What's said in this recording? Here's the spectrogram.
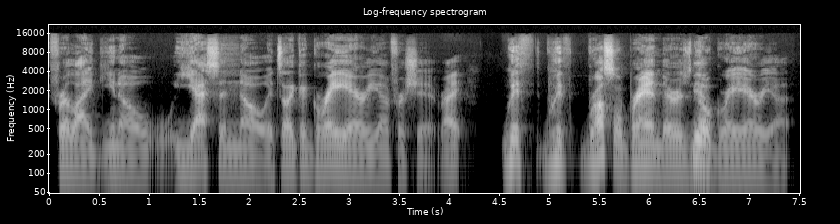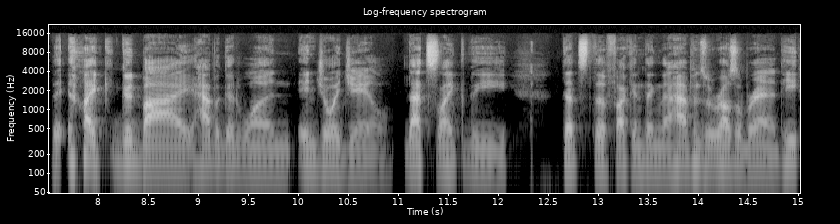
for like you know yes and no. It's like a gray area for shit, right? With with Russell Brand, there is no Yeah. gray area. Like goodbye, have a good one, enjoy jail. That's like the that's the fucking thing that happens with Russell Brand. He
